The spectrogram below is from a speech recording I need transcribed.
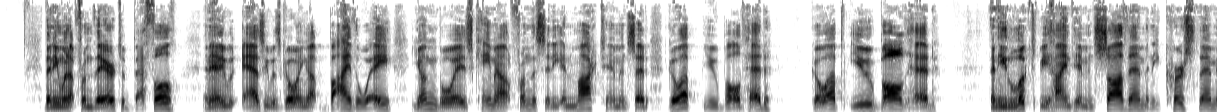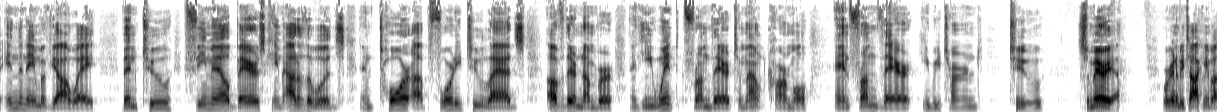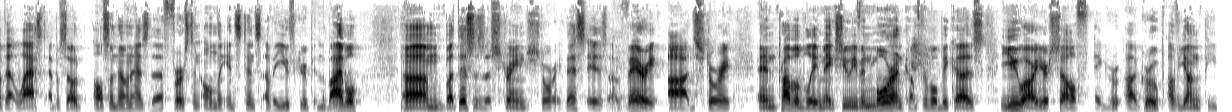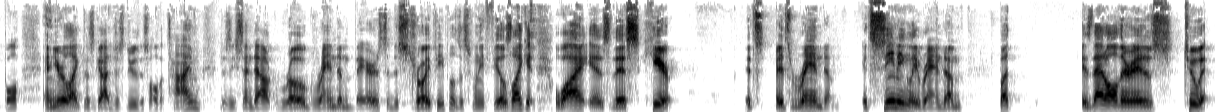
Then he went up from there to Bethel. And as he was going up by the way, young boys came out from the city and mocked him and said, Go up, you bald head. Go up, you bald head. Then he looked behind him and saw them, and he cursed them in the name of Yahweh. Then two female bears came out of the woods and tore up forty two lads of their number, and he went from there to Mount Carmel, and from there he returned to Samaria. We're going to be talking about that last episode, also known as the first and only instance of a youth group in the Bible. Um, but this is a strange story. This is a very odd story and probably makes you even more uncomfortable because you are yourself a, gr- a, group of young people. And you're like, does God just do this all the time? Does he send out rogue, random bears to destroy people just when he feels like it? Why is this here? It's, it's random. It's seemingly random, but is that all there is to it?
